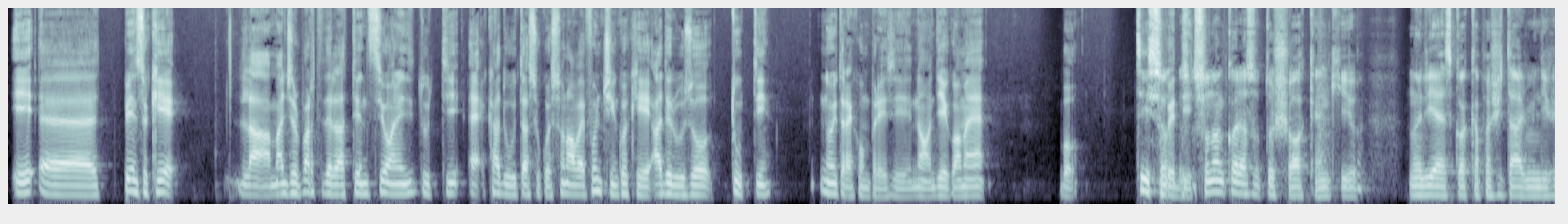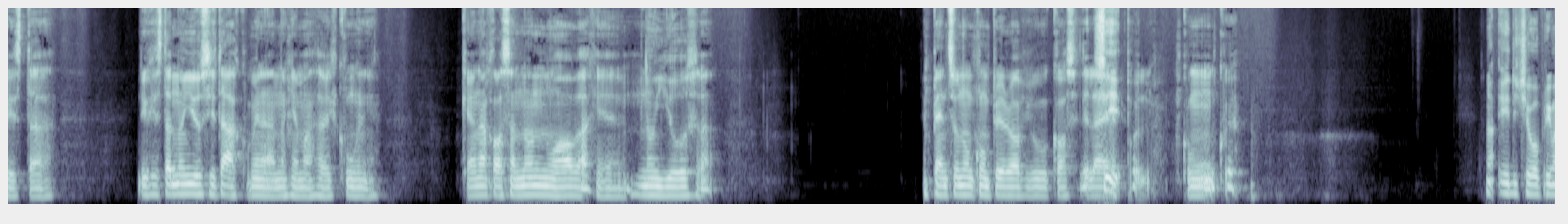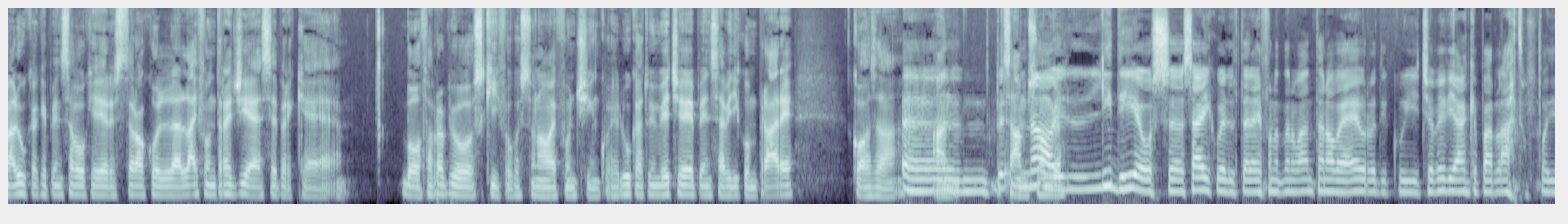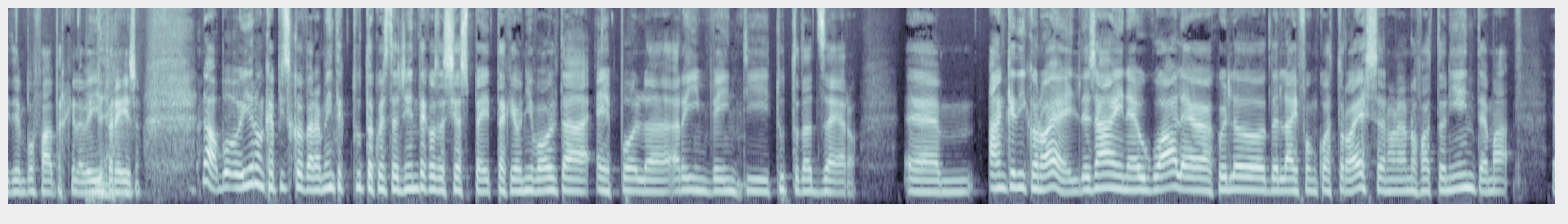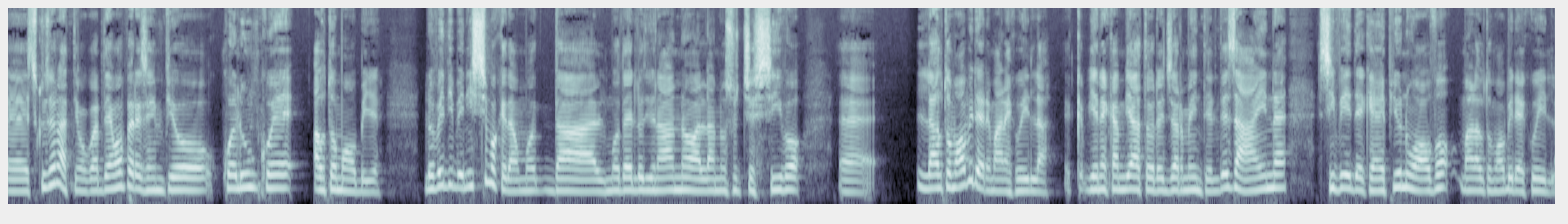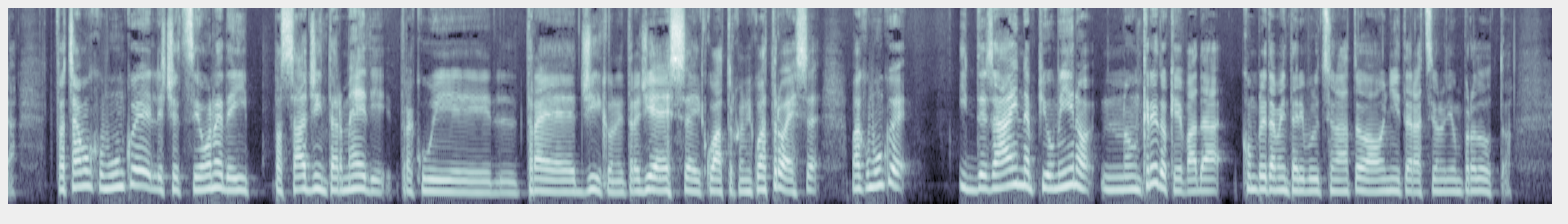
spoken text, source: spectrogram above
e eh, penso che la maggior parte dell'attenzione di tutti è caduta su questo nuovo iPhone 5 che ha deluso tutti, noi tre compresi. No, Diego, a me, boh. Sì, so, sono ancora sotto shock anch'io. Non riesco a capacitarmi di questa, di questa noiosità, come l'hanno chiamata alcuni. Che è una cosa non nuova, che è noiosa. E penso non comprerò più cose della Sì. Apple. Comunque. No, io dicevo prima a Luca che pensavo che resterò con l'iPhone 3GS perché, boh, fa proprio schifo questo nuovo iPhone 5. Luca, tu invece pensavi di comprare cosa? Eh, Samsung? No, l'Ideos, sai quel telefono da 99 euro di cui ci avevi anche parlato un po' di tempo fa perché l'avevi preso. No, boh, io non capisco veramente tutta questa gente cosa si aspetta che ogni volta Apple reinventi tutto da zero. Ehm, anche dicono eh, il design è uguale a quello dell'iPhone 4S, non hanno fatto niente, ma eh, scusa un attimo, guardiamo per esempio qualunque automobile. Lo vedi benissimo che da mo- dal modello di un anno all'anno successivo eh, l'automobile rimane quella, viene cambiato leggermente il design, si vede che è più nuovo, ma l'automobile è quella. Facciamo comunque l'eccezione dei passaggi intermedi, tra cui il 3G con il 3GS e il 4 con il 4S, ma comunque il design più o meno non credo che vada completamente rivoluzionato a ogni iterazione di un prodotto.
